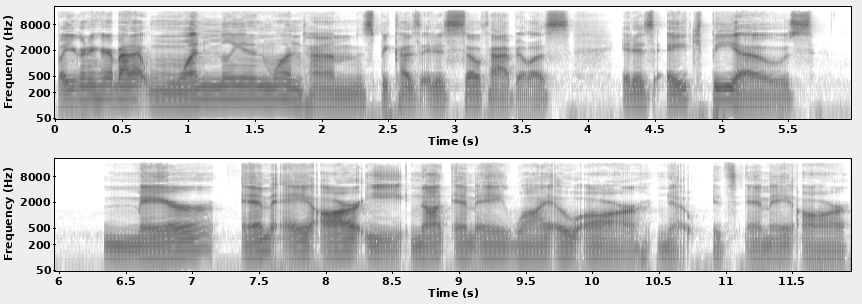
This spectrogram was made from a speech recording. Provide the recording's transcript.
but you're going to hear about it one million and one times because it is so fabulous. It is HBO's Mare, M A R E, not M A Y O R. No, it's M A R,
